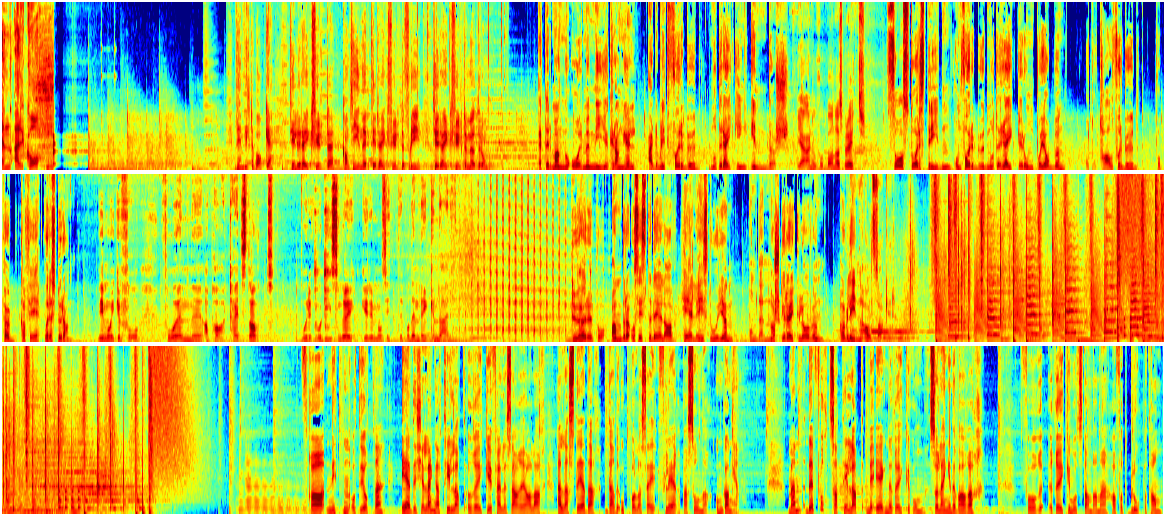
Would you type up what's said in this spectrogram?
NRK. Hvem vil tilbake til røykfylte kantiner, til røykfylte fly, til røykfylte møterom? Etter mange år med mye krangel er det blitt forbud mot røyking innendørs. Jeg er noe forbanna sprøyt. Så står striden om forbud mot røykerom på jobben og totalforbud på pub, kafé og restaurant. Vi må ikke få, få en eh, apartheidstat hvor, hvor de som røyker, må sitte på den benken der. Du hører på andre og siste del av hele historien om den norske røykeloven av Line Alsaker. Fra 1988 er det ikke lenger tillatt å røyke i fellesarealer eller steder der det oppholder seg flere personer om gangen. Men det er fortsatt tillatt med egne røykerom så lenge det varer. For røykemotstanderne har fått blod på tann.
